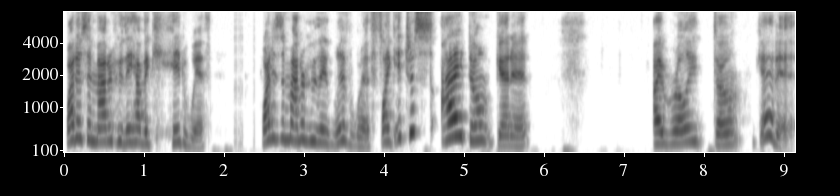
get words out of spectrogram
Why does it matter who they have a kid with? Why does it matter who they live with? Like, it just, I don't get it. I really don't get it.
